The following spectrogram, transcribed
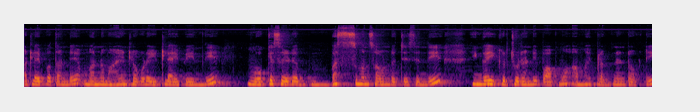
అట్లా అయిపోతాండే. మొన్న మా ఇంట్లో కూడా ఇట్లా అయిపోయింది. ఒకే సైడ్ బస్ మన సౌండ్ వచ్చేసింది. ఇంకా ఇక్కడ చూడండి పాపము అమ్మాయి ప్రెగ్నెంట్ ఒకటి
